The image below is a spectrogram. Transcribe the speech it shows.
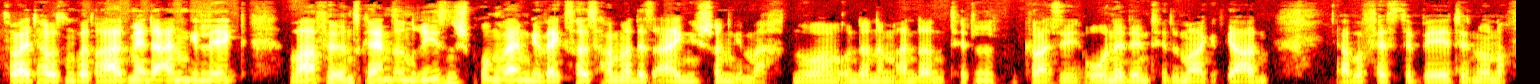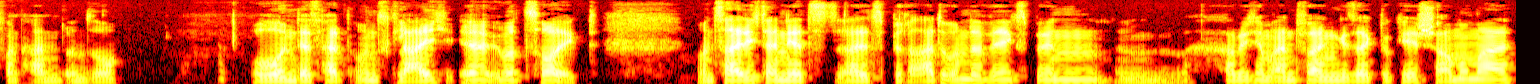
2000 Quadratmeter angelegt. War für uns kein so ein Riesensprung, weil im Gewächshaus haben wir das eigentlich schon gemacht. Nur unter einem anderen Titel, quasi ohne den Titel Market Garden. Aber feste Beete nur noch von Hand und so. Und das hat uns gleich äh, überzeugt. Und seit ich dann jetzt als Berater unterwegs bin, äh, habe ich am Anfang gesagt, okay, schauen wir mal,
